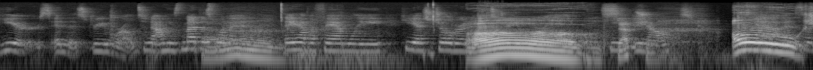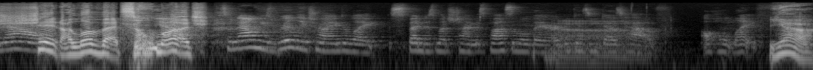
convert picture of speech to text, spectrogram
years in this dream world so now he's met this woman ah. they have a family he has children in this Oh. dream world he, you know Oh Yeah, so now- shit! I love that so Yeah. much. so now he's really trying to like spend as much time as possible there because he does have a whole life Yeah. Uh,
